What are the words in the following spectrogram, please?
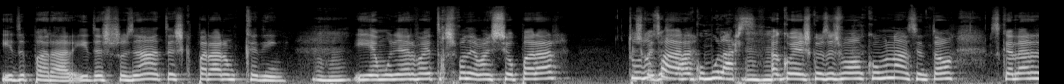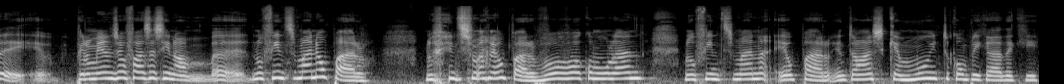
e de parar. E das pessoas, ah, tens que parar um bocadinho. Uhum. E a mulher vai te responder, mas se eu parar, tudo as coisas para. vão acumular-se. Uhum. As coisas vão acumular-se. Então, se calhar, eh, pelo menos eu faço assim, não, eh, no fim de semana eu paro no fim de semana eu paro. Vou, vou, acumulando, no fim de semana eu paro. Então acho que é muito complicado aqui,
